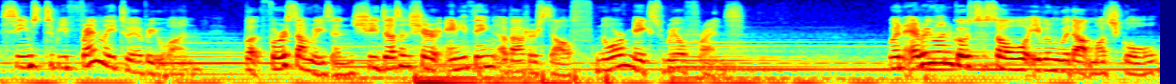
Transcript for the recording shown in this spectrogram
seems to be friendly to everyone, but for some reason, she doesn't share anything about herself nor makes real friends. When everyone goes to Seoul even without much goal,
